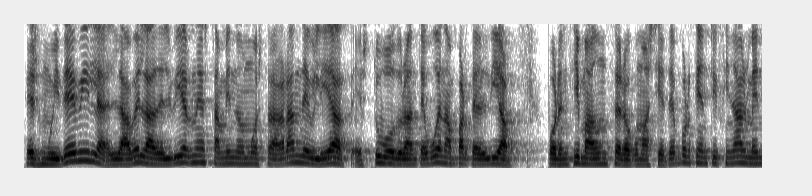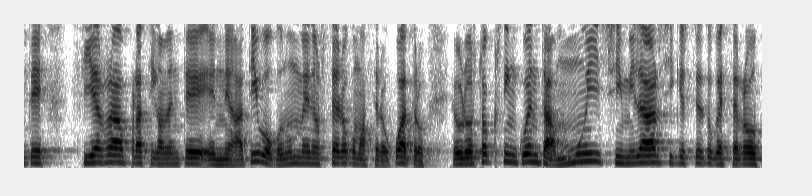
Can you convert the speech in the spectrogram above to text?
es muy débil, la vela del viernes también nos muestra gran debilidad, estuvo durante buena parte del día por encima de un 0,7% y finalmente cierra prácticamente en negativo con un menos 0,04. Eurostock 50 muy similar, sí que es cierto que cerró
